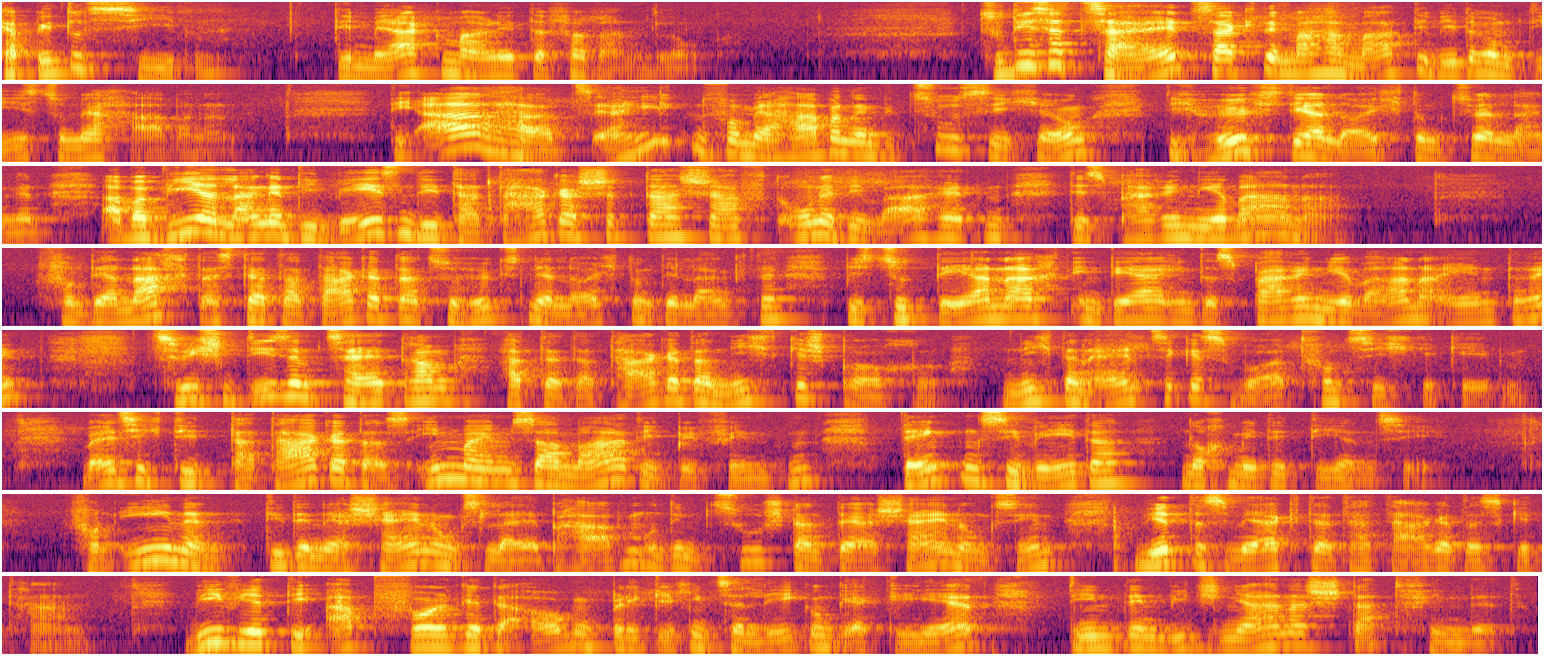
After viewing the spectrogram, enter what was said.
Kapitel 7 Die Merkmale der Verwandlung Zu dieser Zeit sagte Mahamati wiederum dies zum Erhabenen. Die Arhats erhielten vom Erhabenen die Zusicherung, die höchste Erleuchtung zu erlangen. Aber wir erlangen die Wesen, die Tathagata-Schaft ohne die Wahrheiten des Parinirvana. Von der Nacht, als der Tathagata zur höchsten Erleuchtung gelangte, bis zu der Nacht, in der er in das Parinirvana eintritt, zwischen diesem Zeitraum hat der Tathagata nicht gesprochen, nicht ein einziges Wort von sich gegeben. Weil sich die Tathagatas immer im Samadhi befinden, denken sie weder noch meditieren sie. Von ihnen, die den Erscheinungsleib haben und im Zustand der Erscheinung sind, wird das Werk der Tathagatas getan. Wie wird die Abfolge der augenblicklichen Zerlegung erklärt, die in den Vijnanas stattfindet?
